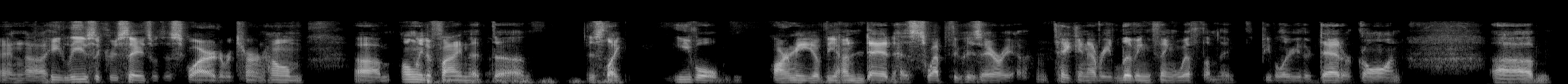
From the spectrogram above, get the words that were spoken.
and uh, he leaves the Crusades with his squire to return home, um, only to find that uh, this like evil army of the undead has swept through his area and taken every living thing with them. They, people are either dead or gone. Um,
